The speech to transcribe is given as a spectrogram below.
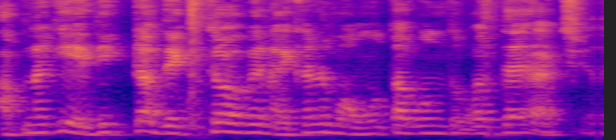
আপনাকে এদিকটা দেখতে হবে না। এখানে মমতা বন্দ্যোপাধ্যায় আছেন।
